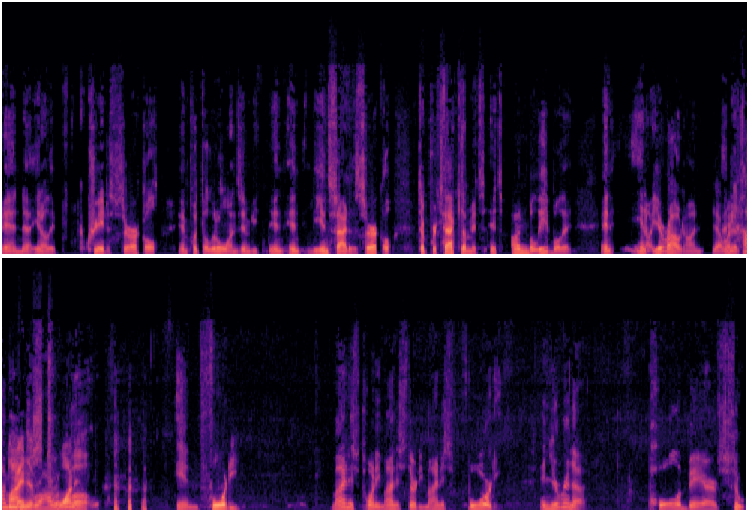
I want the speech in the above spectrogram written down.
and uh, you know they create a circle and put the little ones in, be, in in the inside of the circle to protect them. It's it's unbelievable. That, and you know you're out on yeah when I mean, it's minus twenty in forty, minus twenty, minus thirty, minus forty, and you're in a polar bear suit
